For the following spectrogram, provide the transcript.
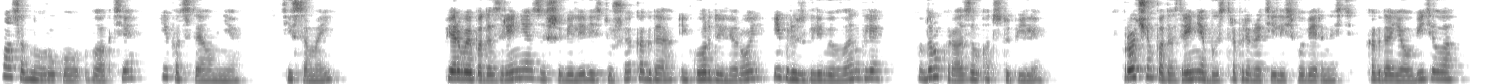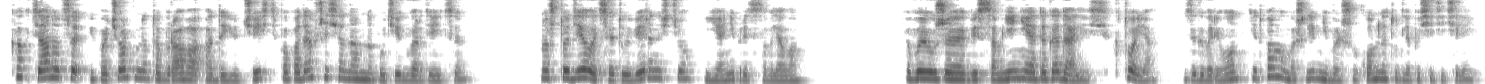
Он согнул руку в локте и подставил мне. «Тиса Мэй». Первые подозрения зашевелились в душе, когда и гордый Лерой, и брюзгливый Лэнгли вдруг разом отступили. Впрочем, подозрения быстро превратились в уверенность, когда я увидела, как тянутся и подчеркнуто браво отдают честь попадавшейся нам на пути гвардейцы. Но что делать с этой уверенностью, я не представляла. «Вы уже без сомнения догадались, кто я», — заговорил он, едва мы вошли в небольшую комнату для посетителей.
